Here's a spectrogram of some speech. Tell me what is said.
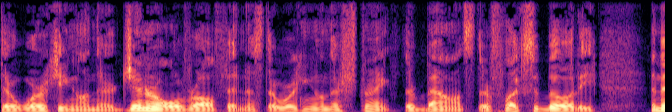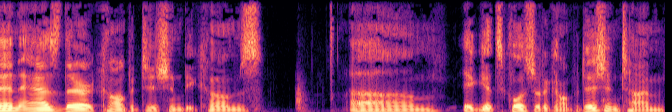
They're working on their general overall fitness. They're working on their strength, their balance, their flexibility, and then as their competition becomes, um, it gets closer to competition time,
